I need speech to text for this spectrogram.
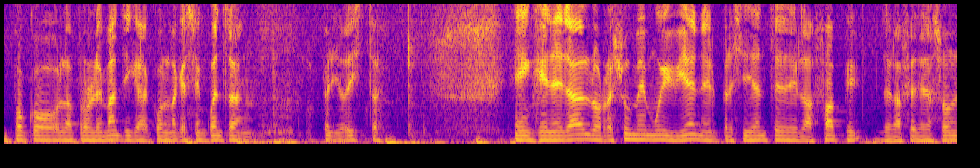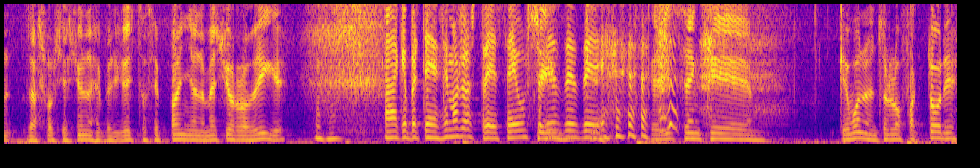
un poco la problemática con la que se encuentran los periodistas. En general lo resume muy bien el presidente de la FAPE, de la Federación de Asociaciones de Periodistas de España, Nemesio Rodríguez. A la que pertenecemos los tres, ¿eh? Ustedes desde... que dicen que que bueno, entre los factores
